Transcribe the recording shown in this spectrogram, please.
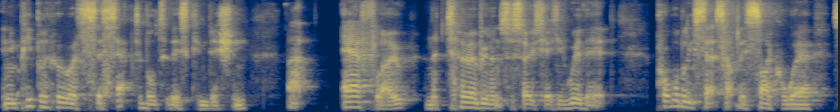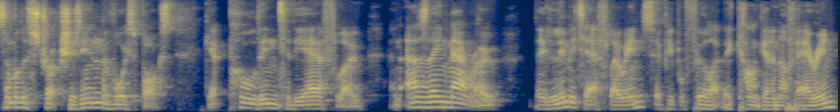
And in people who are susceptible to this condition, that airflow and the turbulence associated with it probably sets up this cycle where some of the structures in the voice box get pulled into the airflow. And as they narrow, they limit airflow in, so people feel like they can't get enough air in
